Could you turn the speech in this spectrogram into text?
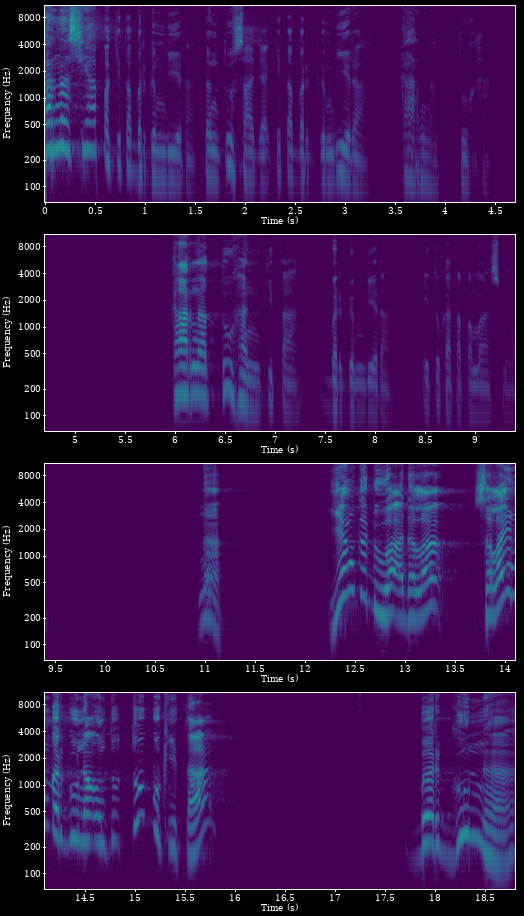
Karena siapa kita bergembira? Tentu saja kita bergembira karena Tuhan. Karena Tuhan kita bergembira. Itu kata pemazmur. Nah, yang kedua adalah selain berguna untuk tubuh kita, berguna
